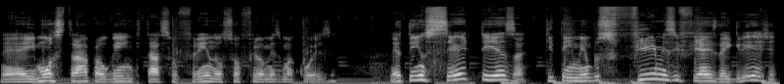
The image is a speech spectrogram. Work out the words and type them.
né, e mostrar para alguém que está sofrendo ou sofreu a mesma coisa. Eu tenho certeza que tem membros firmes e fiéis da igreja,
